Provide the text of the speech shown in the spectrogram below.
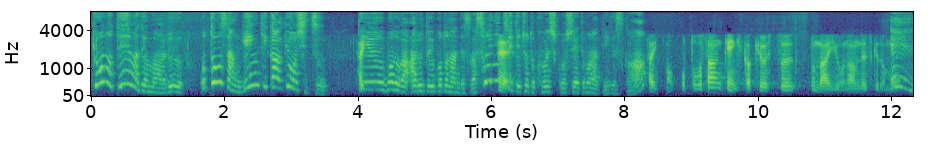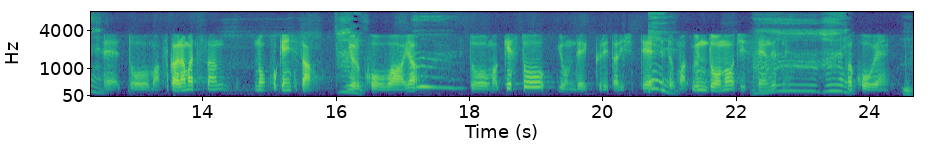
今日のテーマでもあるお父さん元気化教室っていうものがあるということなんですが、それについてちょっと詳しく教えてもらっていいですか、はい、まあお父さん元気化教室の内容なんですけども、ええ。えっ、とまあ深浦町さんの保健師さんによる講話や、えっとまあゲストを呼んでくれたりして、ええ。えっとまあ運動の実践ですね。はい。が講演。うん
